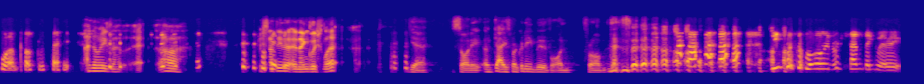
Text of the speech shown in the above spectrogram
what I'm talking about. I know exactly. uh, we studied it in English lit. Yeah, sorry, uh, guys. We're going to move on from this. Leave us alone. We're trying to think about it.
